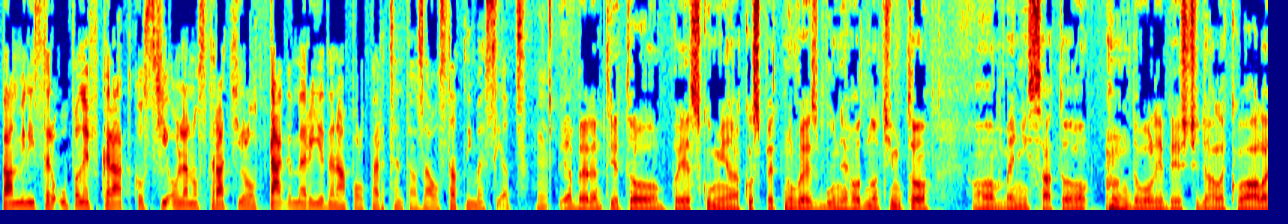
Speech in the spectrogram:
Pán minister, úplne v krátkosti Oľano stratilo takmer 1,5% za ostatný mesiac. Hm. Ja berem tieto prieskumy ako spätnú väzbu, nehodnotím to. Mení sa to, dovolie by ešte ďaleko, ale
